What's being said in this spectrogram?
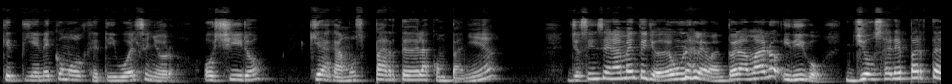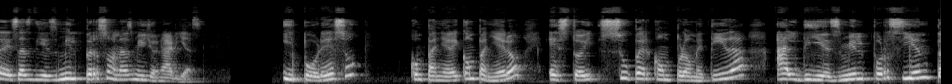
que tiene como objetivo el señor Oshiro que hagamos parte de la compañía? Yo sinceramente, yo de una levanto la mano y digo, yo seré parte de esas 10 mil personas millonarias. Y por eso compañera y compañero, estoy súper comprometida al 10.000%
